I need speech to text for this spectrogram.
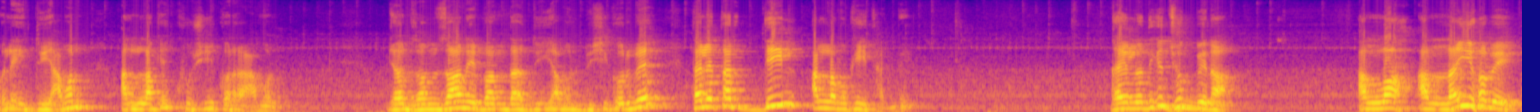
বলে এই দুই আমল আল্লাহকে খুশি করার আমল। যখন রমজানে বান্দা দুই আমল বেশি করবে, তাহলে তার দিল আল্লাহমুখী থাকবে। গায়ের দিকে ঝুঁকবে না। আল্লাহ আল্লাহই হবে।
